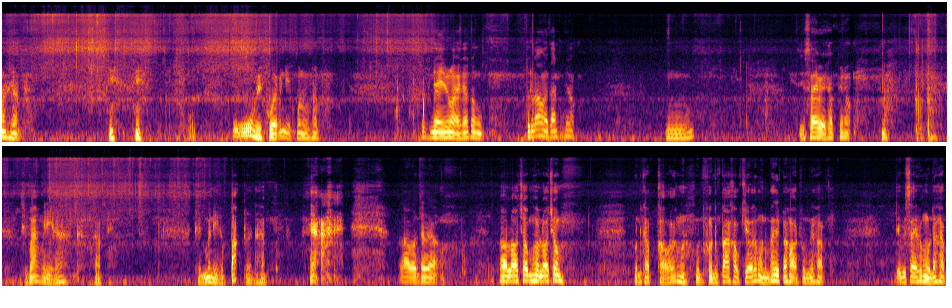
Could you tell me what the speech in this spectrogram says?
นั้นครับนี่นี่โอ้ยขวยมันอีกมันงครับ ใหญ่หน่อยแล้วต้องทดลองกันพี่น้องอืมสีใส่ไว้ครับพี่น้องนะสิบ้างไปนี่นะครับขึ้นมานี่ก็ปักเลยนะครับเราบังคับเรารอชมครับรอชมคนขับเขาทั้งหมดคนคนปลาเขาเขียวทั้งหมดไม่ได้ไปหอดผมนะครับ เดี๋ยวไปใส่พวกหมดนะครับ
